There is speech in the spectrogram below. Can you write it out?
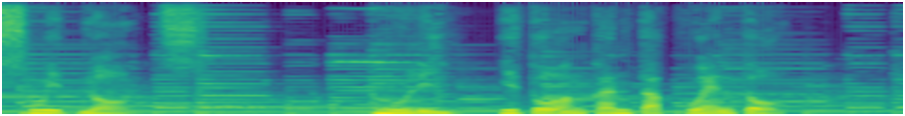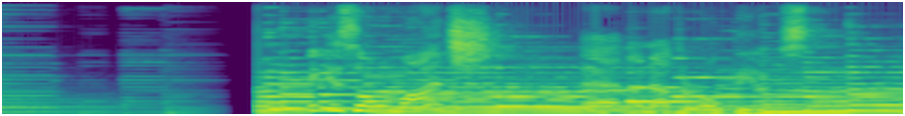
Sweet Notes. Muli, ito ang kanta kwento. Thank you so much. And another OPM song.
